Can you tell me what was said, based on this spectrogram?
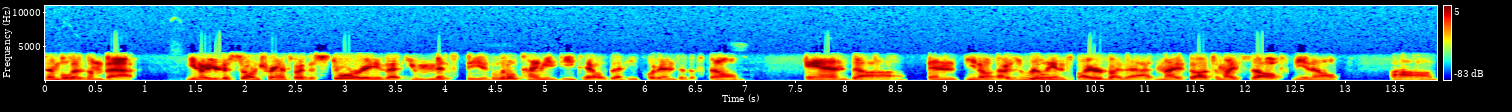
symbolism that you know you're just so entranced by the story that you miss these little tiny details that he put into the film and uh and you know I was really inspired by that and I thought to myself you know um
